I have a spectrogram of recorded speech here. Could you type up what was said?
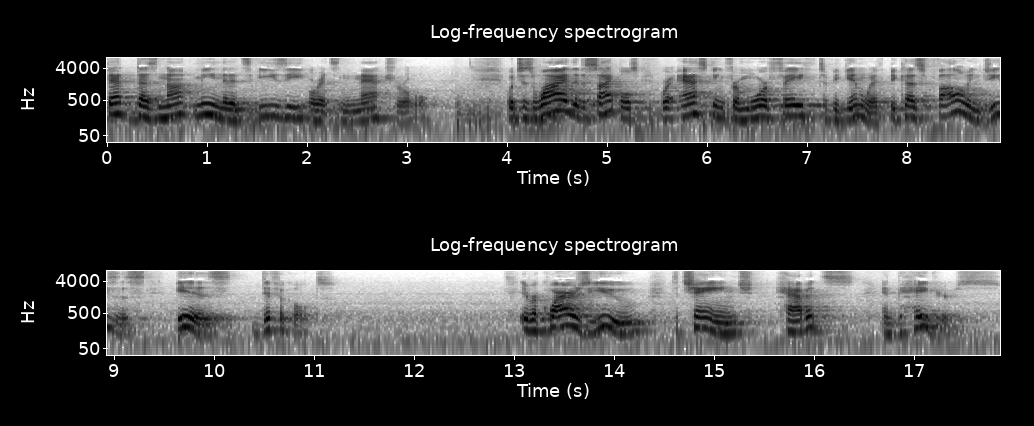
that does not mean that it's easy or it's natural. Which is why the disciples were asking for more faith to begin with, because following Jesus is difficult. It requires you to change habits and behaviors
